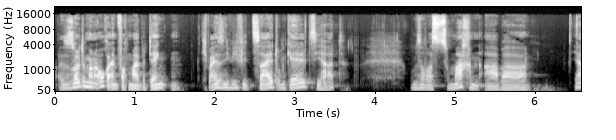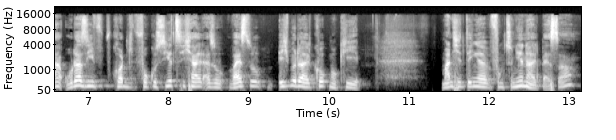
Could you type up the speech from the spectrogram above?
Also sollte man auch einfach mal bedenken. Ich weiß nicht, wie viel Zeit und Geld sie hat, um sowas zu machen, aber ja, oder sie fokussiert sich halt, also weißt du, ich würde halt gucken, okay, manche Dinge funktionieren halt besser,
